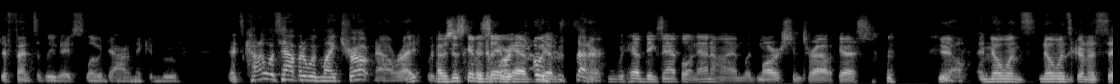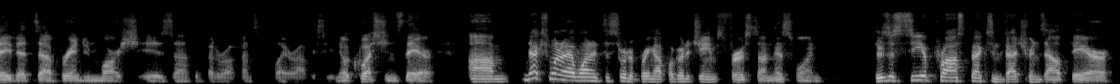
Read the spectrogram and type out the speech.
defensively they've slowed down and they can move. That's kind of what's happening with Mike Trout now, right? With I was just going to say we have, we have center. We have the example in Anaheim with Marsh and Trout. Yes. you know, and no one's no one's going to say that uh, Brandon Marsh is uh, the better offensive player. Obviously, no questions there. Um, next one I wanted to sort of bring up. I'll go to James first on this one. There's a sea of prospects and veterans out there.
